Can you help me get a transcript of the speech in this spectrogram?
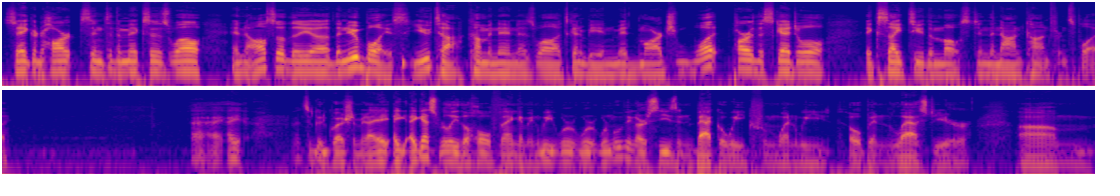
Sacred Hearts into the mix as well, and also the uh, the new boys, Utah coming in as well. It's going to be in mid March. What part of the schedule excites you the most in the non-conference play? I, I that's a good question. I mean, I, I, guess really the whole thing. I mean, we we're, we're, we're moving our season back a week from when we opened last year. Um,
